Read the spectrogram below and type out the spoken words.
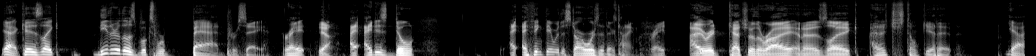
Yeah, because like neither of those books were bad per se, right? Yeah. I, I just don't. I, I think they were the Star Wars of their time, right? I read Catcher in the Rye, and I was like, I just don't get it. Yeah.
